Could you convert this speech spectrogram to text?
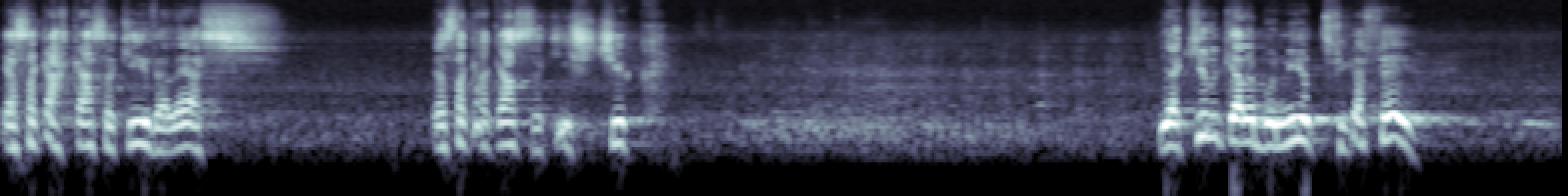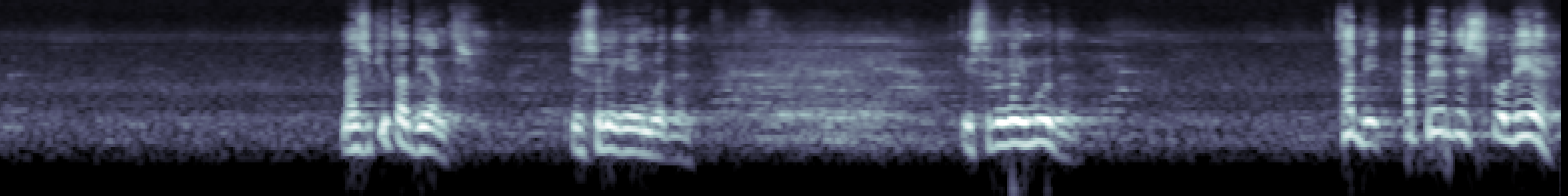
essa carcaça aqui envelhece, essa carcaça aqui estica. E aquilo que era bonito fica feio. Mas o que está dentro, isso ninguém muda. Isso ninguém muda. Sabe, aprenda a escolher.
